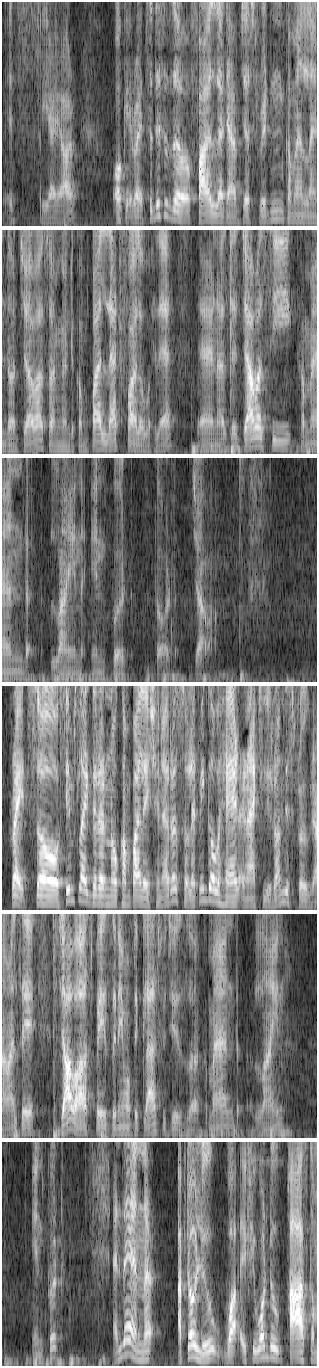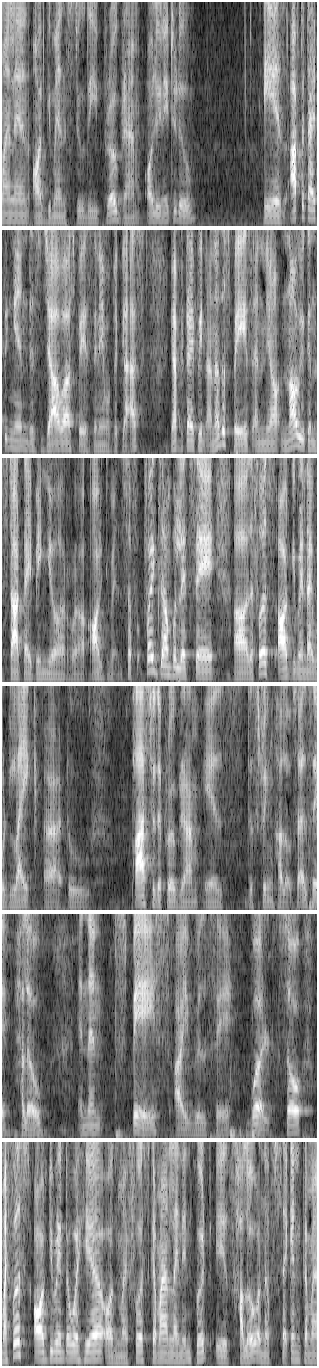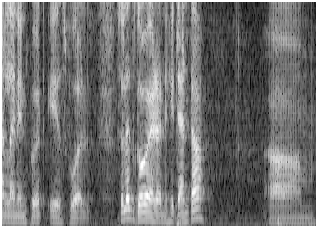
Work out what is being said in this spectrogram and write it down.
It's dir okay right. So this is the file that I've just written command line.java so I'm going to compile that file over there and I'll say java c command line input dot java right so seems like there are no compilation errors so let me go ahead and actually run this program. I'll say java space the name of the class which is uh, command line input. And then I've told you if you want to pass command line arguments to the program all you need to do is after typing in this java space the name of the class you have to type in another space and now you can start typing your uh, arguments. So for example let's say uh, the first argument I would like uh, to pass to the program is the string hello. So I'll say hello and then space I will say world. So my first argument over here or my first command line input is hello and the second command line input is world. So let's go ahead and hit enter. Um,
